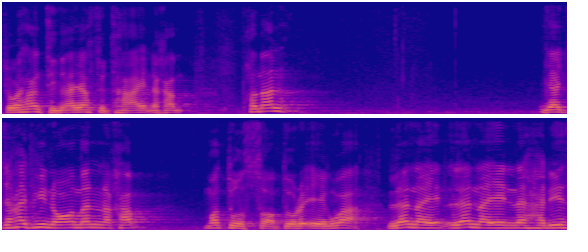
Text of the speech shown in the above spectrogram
จนกระทั่งถึงอายะสุดท้ายนะครับ เพราะนั้น อยากจะให้พี่น้องนั้นนะครับ มาตรวจสอบตัวเราเองว่า และในและในในฮะดีษ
